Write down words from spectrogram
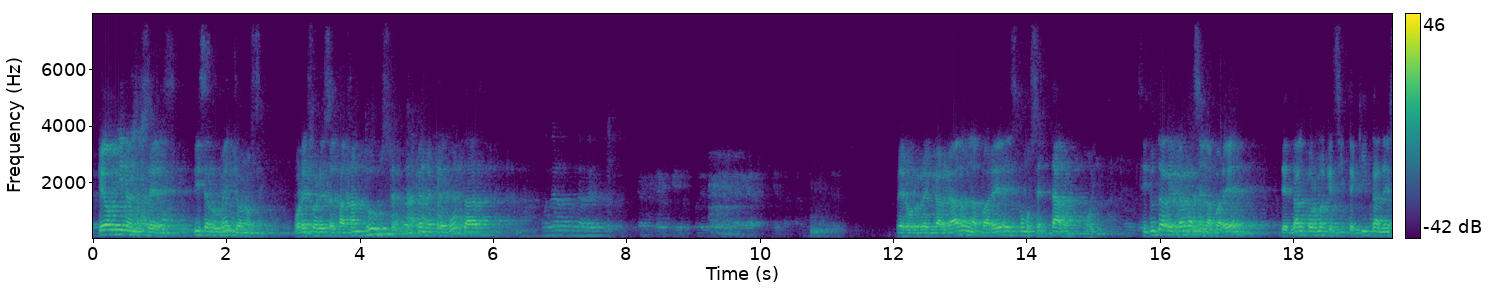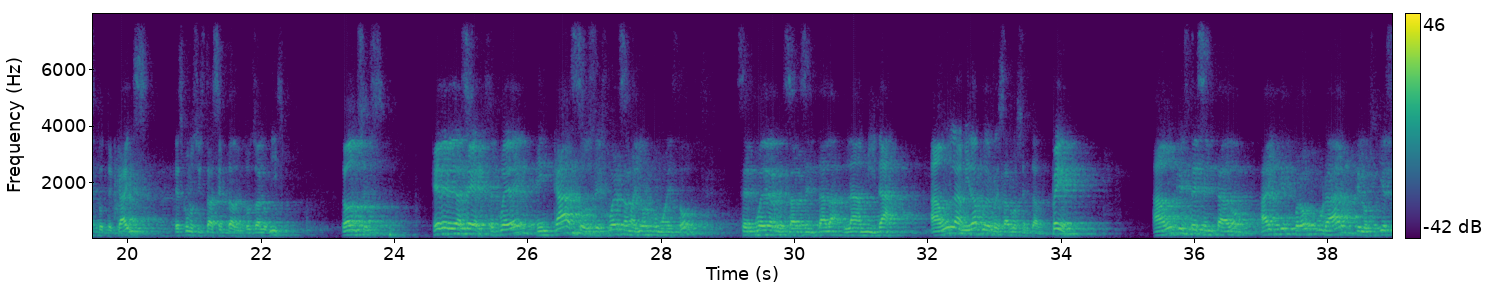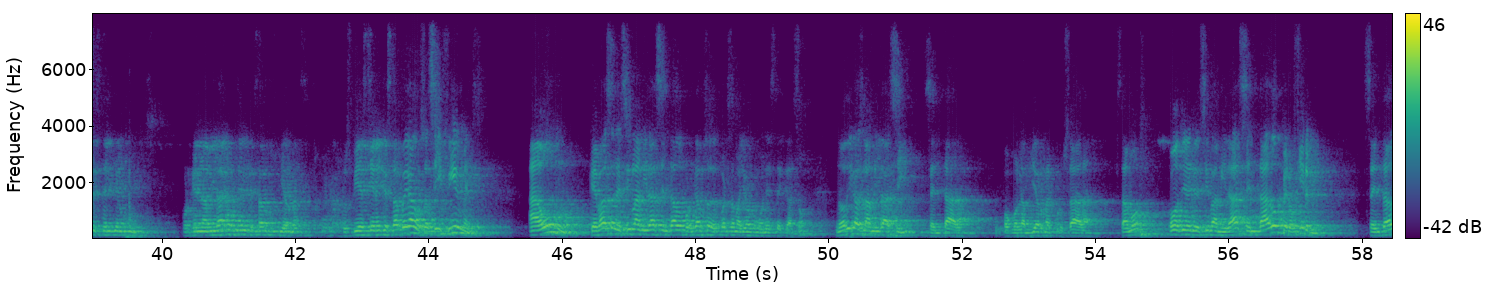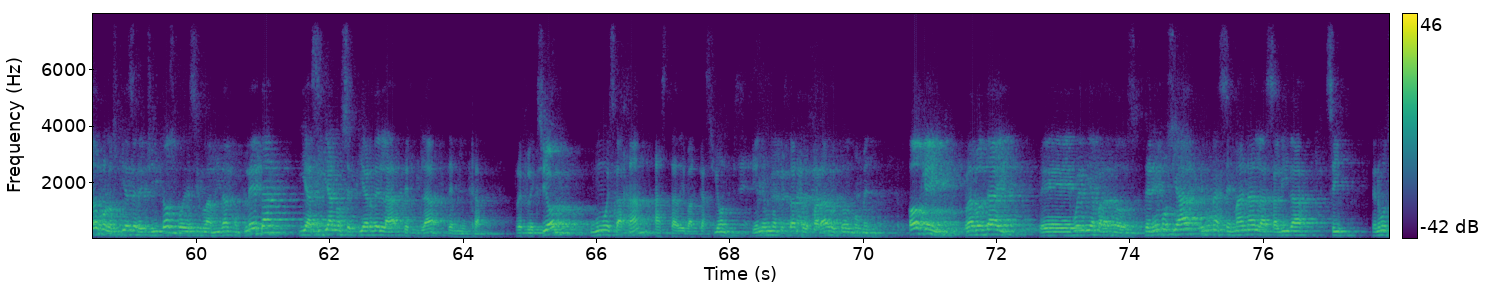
¿Qué opinan ustedes? Dice Rubén, yo no sé. Por eso eres el Jajam Tubs. ¿Qué me preguntas? Pero recargado en la pared es como sentado. Muy. Si tú te recargas en la pared, de tal forma que si te quitan esto, te caes, es como si estás sentado, entonces da lo mismo. Entonces, ¿qué debe hacer? ¿Se puede? En casos de fuerza mayor como esto, se puede rezar sentada la mitad. Aún la mitad puede rezarlo sentado, pero aunque esté sentado, hay que procurar que los pies estén bien juntos. Porque en la mitad no tienen que estar tus piernas. Tus pies tienen que estar pegados, así, firmes. Aún que vas a decir la mitad sentado por causa de fuerza mayor, como en este caso, no digas la mitad así, sentado, o con la pierna cruzada. ¿Estamos? ¿Cómo tiene que decir la mitad? Sentado, pero firme. Sentado con los pies derechitos, puede decir la mitad completa, y así ya no se pierde la tefilá de minja. Reflexión, uno es jajam hasta de vacaciones. Tiene uno que estar preparado en todo momento. Ok, Rabotai, eh, buen día para todos. Tenemos ya en una semana la salida, sí, tenemos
